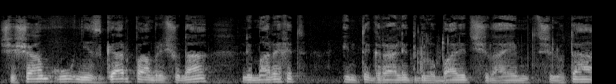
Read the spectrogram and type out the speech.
ששם הוא נסגר פעם ראשונה למערכת אינטגרלית גלובלית שלהם, של אותה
